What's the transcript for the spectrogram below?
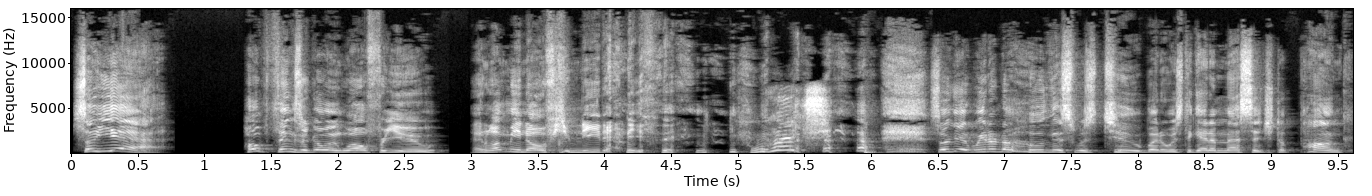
So, yeah, hope things are going well for you and let me know if you need anything. What? so again, we don't know who this was to, but it was to get a message to Punk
